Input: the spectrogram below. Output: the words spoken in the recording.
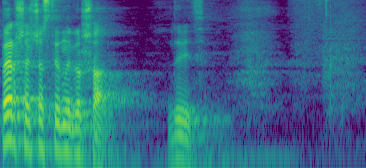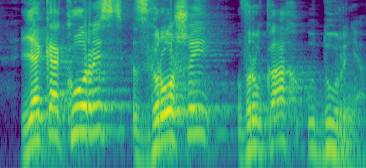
перша частина вірша. Дивіться. Яка користь з грошей в руках у дурня?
